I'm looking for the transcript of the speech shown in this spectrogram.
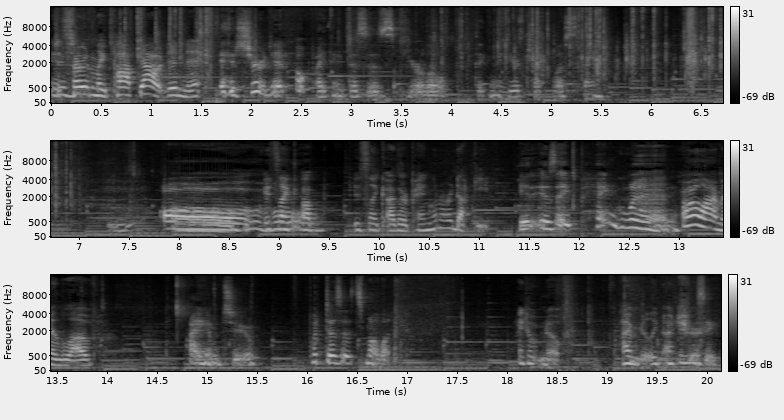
It certainly popped out, didn't it? It sure did. Oh, I think this is your little thing, your checklist thing. Oh, oh, It's like a, it's like either a penguin or a ducky. It is a penguin. Oh, I'm in love. I am too. What does it smell like? I don't know. I'm really not sure. see.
